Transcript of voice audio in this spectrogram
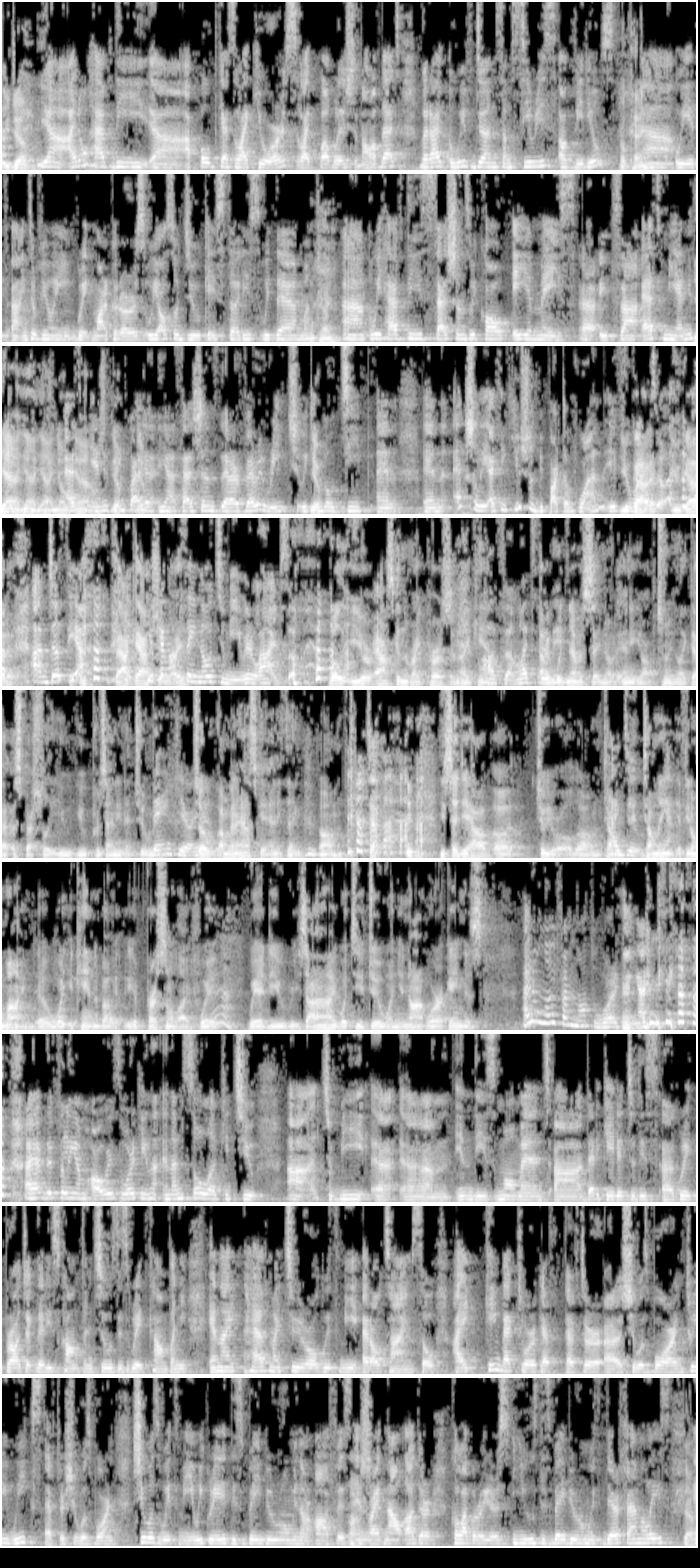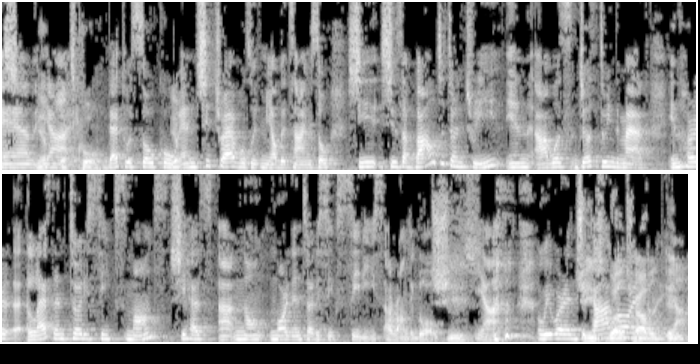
You do? Yeah, I don't have the uh, a podcast like yours, like published and all of that. But I we've done some series of videos. Okay. Uh, with uh, interviewing great marketers. We also do case studies with them. Okay. And we have these sessions we call AMAs. Uh, it's uh, Ask Me Anything. Yeah, yeah, yeah, I know, Ask yeah. Me Anything. Yep, yep. yeah, sessions that are very rich. We can Yep. go deep and and actually, I think you should be part of one if You you, got want it. to. You got it. I'm just yeah. Back at you you, cannot right? say no to me. We're live, so. Well, you're asking the right person. I can't. Awesome. Let's do I this. would never say no to any opportunity like that, especially you you presenting it to me. Thank you, So yeah. I'm going to ask you anything. Um, you said you have a two-year-old. Um, tell I me, do, Tell me yeah. if you don't mind uh, what Yeah. you can about your personal life. Where Yeah. where do you reside? What do you do when you're not working? Is I don't know if I'm not working. I mean, I have the feeling I'm always working, and I'm so lucky to to be uh, um, in this moment uh, dedicated to this uh, great project that is Content Tools, this great company. And I have my two-year-old with me at all times. So I came back to work af- after uh, she was born. Three weeks after she was born, she was with me. We created this baby room in our office, and right now other collaborators use this baby room with their families That's- and yep, yeah that's cool. that was so cool Yep. and she travels with me all the time so she she's about to turn three and i was just doing the math in her uh, less than 36 months she has uh, known more than 36 cities around the globe Jeez. yeah we were in she's chicago well traveled, yeah.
